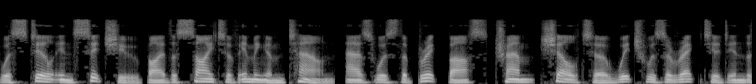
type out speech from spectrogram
were still in situ by the site of Immingham Town, as was the brick bus tram shelter which was erected in the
